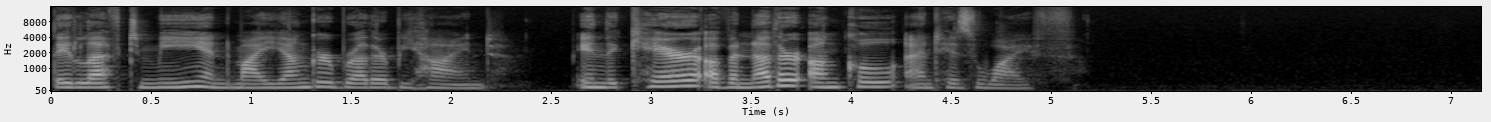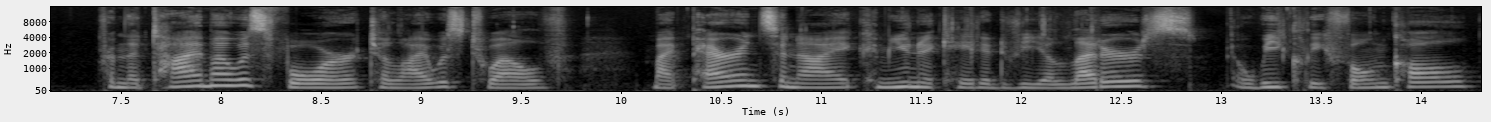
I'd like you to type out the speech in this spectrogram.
they left me and my younger brother behind, in the care of another uncle and his wife. From the time I was four till I was 12, my parents and I communicated via letters, a weekly phone call,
